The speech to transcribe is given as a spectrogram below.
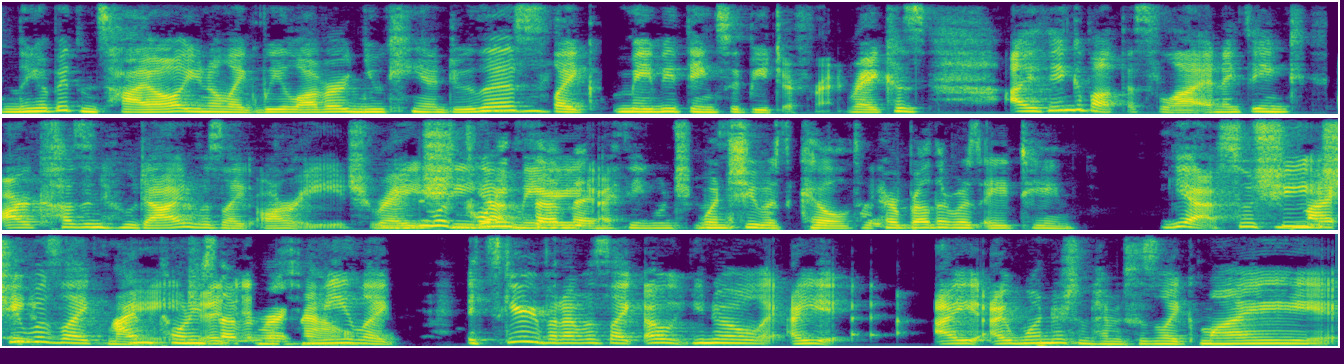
你有被跟菜哦, you know like we love her and you can't do this like maybe things would be different right because i think about this a lot and i think our cousin who died was like our age right She was she got 27 married i think when she was when she was killed. Her brother was 18. yeah, so she My she age. was like my I'm age. 27 and, and right to Me, now. like it's scary, but I was like, oh, you know, like, I I I wonder sometimes because like my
